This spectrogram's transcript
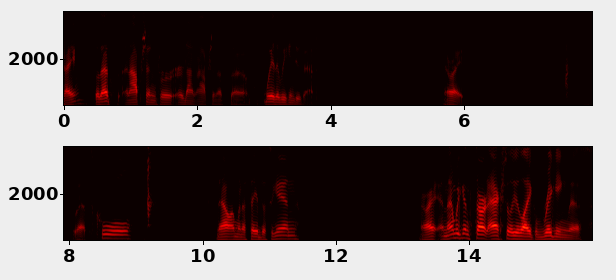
Okay, so that's an option for, or not an option, that's a way that we can do that. All right. So that's cool. Now I'm going to save this again. All right, and then we can start actually like rigging this,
